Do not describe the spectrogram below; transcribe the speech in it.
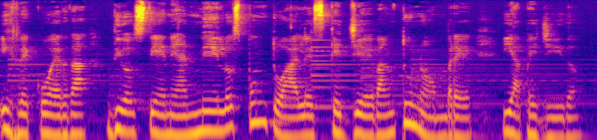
Y recuerda, Dios tiene anhelos puntuales que llevan tu nombre y apellido.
